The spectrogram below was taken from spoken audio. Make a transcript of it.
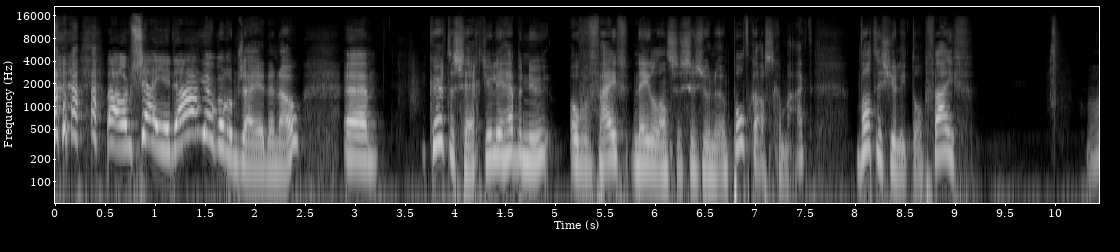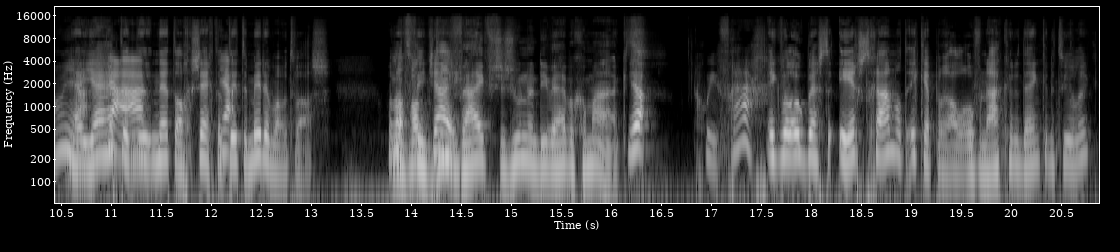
Waarom zei je dat? Ja, waarom zei je dat nou? Ehm, Curtis zegt, jullie hebben nu over vijf Nederlandse seizoenen een podcast gemaakt. Wat is jullie top vijf? Oh, Ja. jij hebt Ja. het net al gezegd dat Ja. dit de middenmoot was. Maar wat van vind die jij? vijf seizoenen die we hebben gemaakt. Ja. Goeie vraag. Ik wil ook best eerst gaan, want ik heb er al over na kunnen denken natuurlijk.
